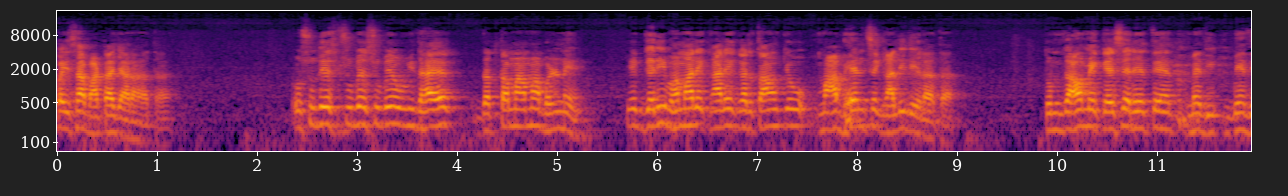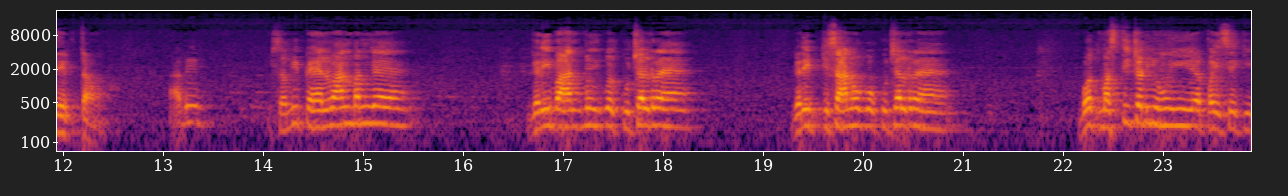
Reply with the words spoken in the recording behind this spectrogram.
पैसा बांटा जा रहा था। सुबह सुबह सुबह वो विधायक दत्ता मामा भरने, एक गरीब हमारे कार्यकर्ताओं के माँ बहन से गाली दे रहा था। तुम गाँव में कैसे रहते हैं? मैं मैं देखता हूँ। अभी सभी पहलवान बन गए हैं। गरीब आदमी को कुचल रहे हैं। गरीब किसानों को कुचल रहे हैं। बहुत मस्ती चढ़ी हुई है पैसे की।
